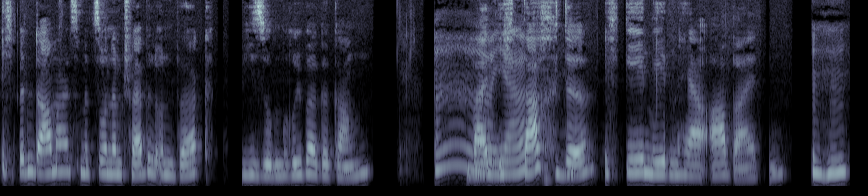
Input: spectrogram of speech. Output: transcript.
Ich bin damals mit so einem Travel- und Work-Visum rübergegangen, Ah, weil ich ja. dachte, ich gehe nebenher arbeiten. Mhm.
